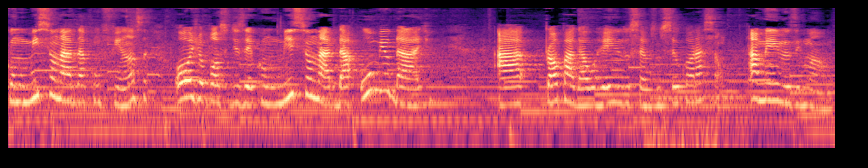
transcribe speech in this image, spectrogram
como missionário da confiança, hoje eu posso dizer como missionário da humildade, a propagar o reino dos céus no seu coração. Amém, meus irmãos?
